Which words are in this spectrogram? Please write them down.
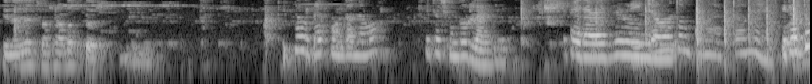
তিন হাজার ছশো আটাত্তর। নাও দেখ কোনটা নেব? এটা সুন্দর লাগছে। এটা মতন কোনো একটা নেই। এটা তো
